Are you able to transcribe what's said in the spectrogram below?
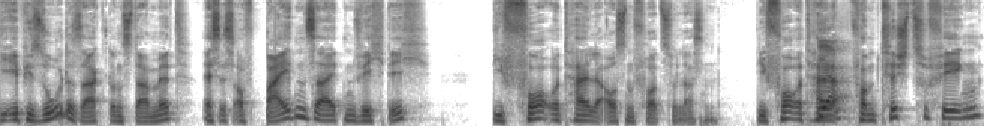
die Episode sagt uns damit, es ist auf beiden Seiten wichtig, die Vorurteile außen vor zu lassen. Die Vorurteile ja. vom Tisch zu fegen,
